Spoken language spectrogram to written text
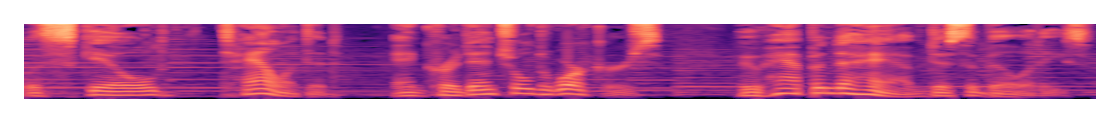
with skilled, talented, and credentialed workers who happen to have disabilities.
